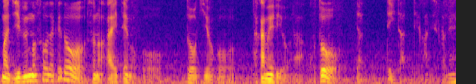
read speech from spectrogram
まあ、自分もそうだけどその相手もこう動機をこう高めるようなことをやっていたっていう感じですかね。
